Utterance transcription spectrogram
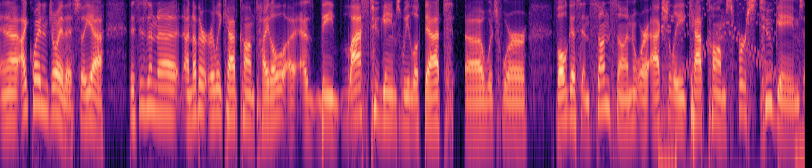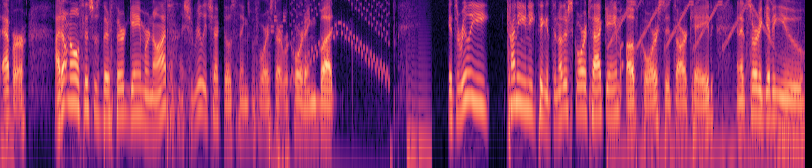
and I, I, quite enjoy this. So yeah, this is an, uh, another early Capcom title. Uh, as the last two games we looked at, uh, which were Vulgus and SonSon, were actually Capcom's first two games ever. I don't know if this was their third game or not. I should really check those things before I start recording, but it's a really kind of unique thing. It's another score attack game, of course. It's arcade, and it's sort of giving you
